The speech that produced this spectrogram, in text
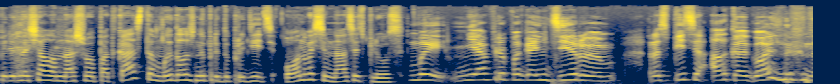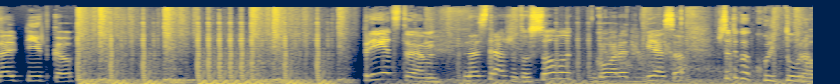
Перед началом нашего подкаста мы должны предупредить, он 18+. Мы не пропагандируем распитие алкогольных напитков. Приветствуем! На страже тусовок город бесов. Что такое культура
